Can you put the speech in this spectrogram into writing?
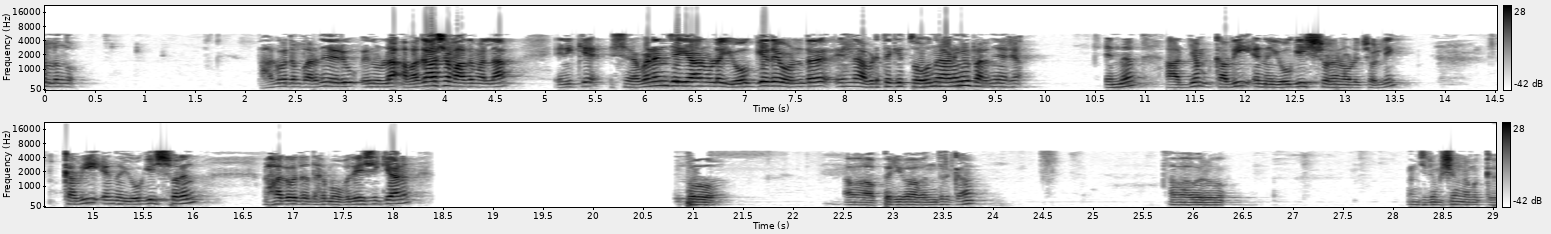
சொல்லுங்க. ഭാഗവതം പറഞ്ഞു തരൂ എന്നുള്ള അവകാശവാദമല്ല എനിക്ക് ശ്രവണം ചെയ്യാനുള്ള യോഗ്യത ഉണ്ട് എന്ന് അവിടത്തേക്ക് തോന്നുകയാണെങ്കിൽ പറഞ്ഞു തരാം എന്ന് ആദ്യം കവി എന്ന യോഗീശ്വരനോട് ചൊല്ലി കവി എന്ന യോഗീശ്വരൻ ഭാഗവത ധർമ്മം ഉപദേശിക്കുകയാണ് இப்போ அவ பெரியவா வந்திருக்கா அவ ஒரு அஞ்சு நிமிஷம் நமக்கு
